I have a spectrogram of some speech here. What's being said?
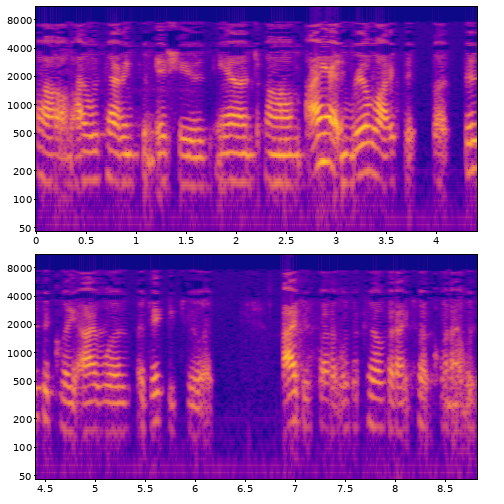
Um, I was having some issues, and um, I hadn't realized it, but physically I was addicted to it. I just thought it was a pill that I took when I was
